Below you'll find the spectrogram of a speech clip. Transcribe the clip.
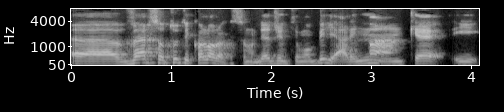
Uh, verso tutti coloro che sono gli agenti immobiliari, ma anche i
